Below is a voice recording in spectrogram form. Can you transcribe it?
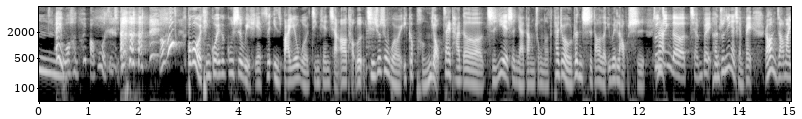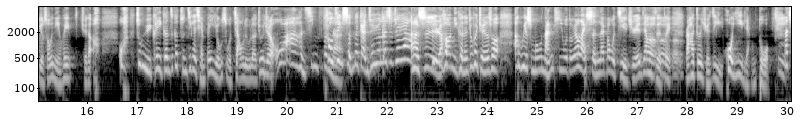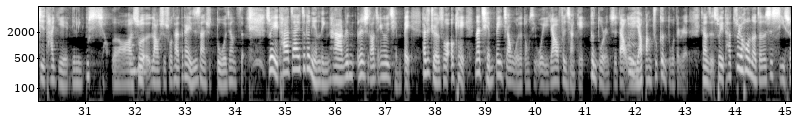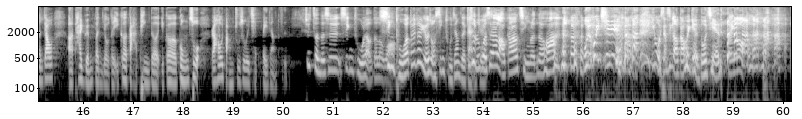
嗯，哎、欸，我很会保护我自己的。不过我听过一个故事，which 也是 inspire 我今天想要讨论。其实就是我有一个朋友，在他的职业生涯当中呢，他就有认识到了一位老师，尊敬的前辈，很尊敬的前辈。然后你知道吗？有时候你也会觉得哦，哇，终于可以跟这个尊敬的前辈有所交流了，就会觉得、嗯、哇，很兴奋、啊，靠近神的感觉，原来是这样啊！是，然后你可能就会觉得说啊，我有什么难题，我都要来神来帮我解决这样子，对。然后他就会觉得自己获益良多。嗯、那其实他也年龄不小了哦。嗯、说老实说，他。大概也是三十多这样子，所以他在这个年龄，他认认识到这样一位前辈，他就觉得说，OK，那前辈教我的东西，我也要分享给更多人知道，我也要帮助更多的人，这样子，所以他最后呢，真的是牺牲掉啊、呃，他原本有的一个打拼的一个工作，然后帮助这位前辈这样子。就真的是信徒了的了，信徒啊，对对，有一种信徒这样子的感觉。就是如果现在老高要请人的话，我也会去，因为我相信老高会给很多钱。没有，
